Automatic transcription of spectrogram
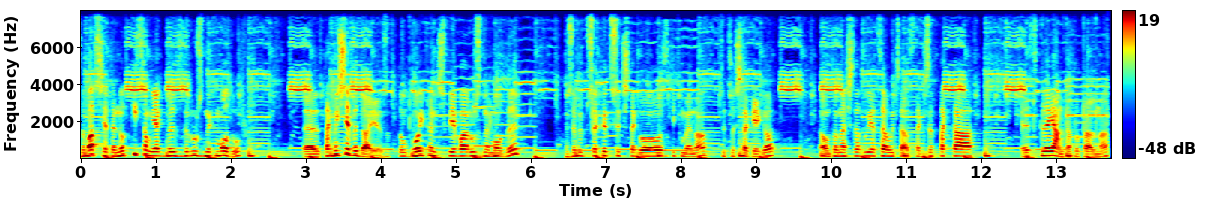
Zobaczcie, te nutki są jakby z różnych modów. E, tak mi się wydaje, że to boyfriend śpiewa różne mody, żeby przechytrzyć tego stickmana, czy coś takiego. A on to naśladuje cały czas, także taka e, sklejanka totalna.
